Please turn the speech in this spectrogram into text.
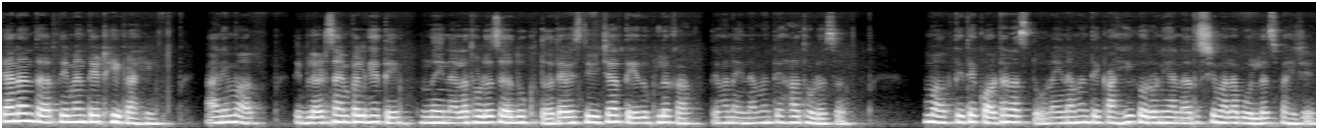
त्यानंतर ती म्हणते ठीक आहे. आणि मग ती ब्लड सॅम्पल घेते. नैनाला थोडंसं दुखतं. त्यावेळेस ती विचारते दुखलं का? तेव्हा नैना म्हणते हा थोडंसं. मग तिथे कॉटर असतो. नैना म्हणते काही करून या नर्सशी मला बोललंच पाहिजे.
